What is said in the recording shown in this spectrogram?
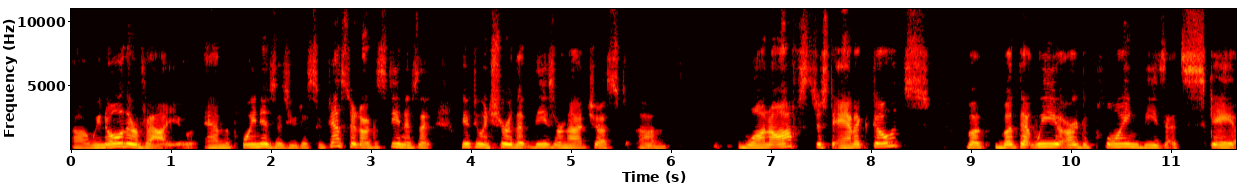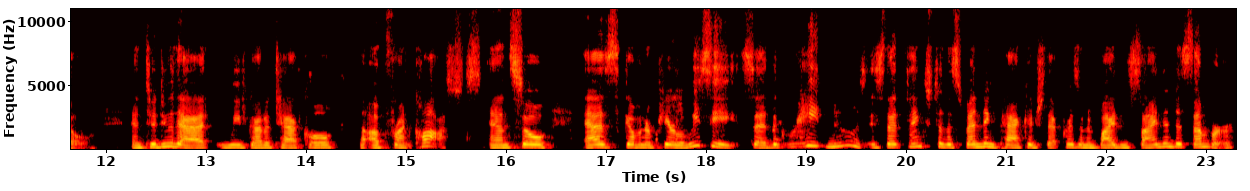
Uh, we know their value. And the point is, as you just suggested, Augustine, is that we have to ensure that these are not just um, one-offs, just anecdotes, but, but that we are deploying these at scale. And to do that, we've got to tackle the upfront costs. And so as Governor Pierre Pierluisi said, the great news is that thanks to the spending package that President Biden signed in December,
